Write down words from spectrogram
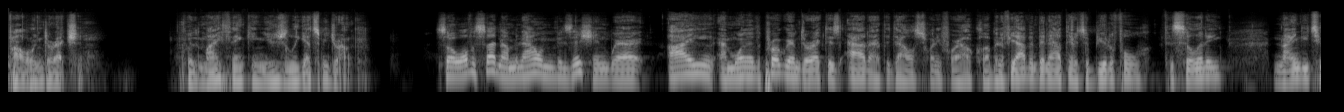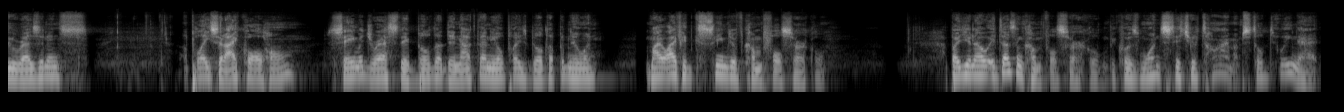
Following direction. Because my thinking usually gets me drunk. So all of a sudden, I'm now in a position where I am one of the program directors out at the Dallas 24 Hour Club. And if you haven't been out there, it's a beautiful facility, 92 residents, a place that I call home. Same address. They built up, they knocked down the old place, built up a new one. My life had seemed to have come full circle. But you know, it doesn't come full circle because one stitch at a time, I'm still doing that.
